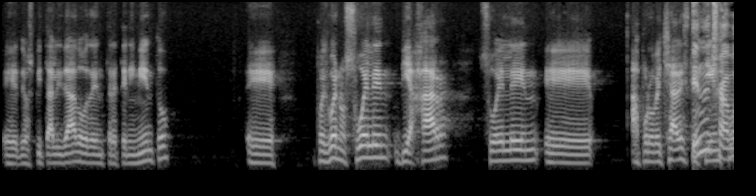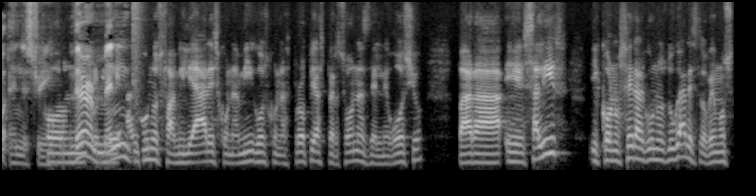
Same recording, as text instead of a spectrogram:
eh, de hospitalidad o de entretenimiento, eh, pues bueno, suelen viajar, suelen eh, aprovechar este tiempo con eh, algunos familiares, con amigos, con las propias personas del negocio para eh, salir y conocer algunos lugares. Lo vemos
